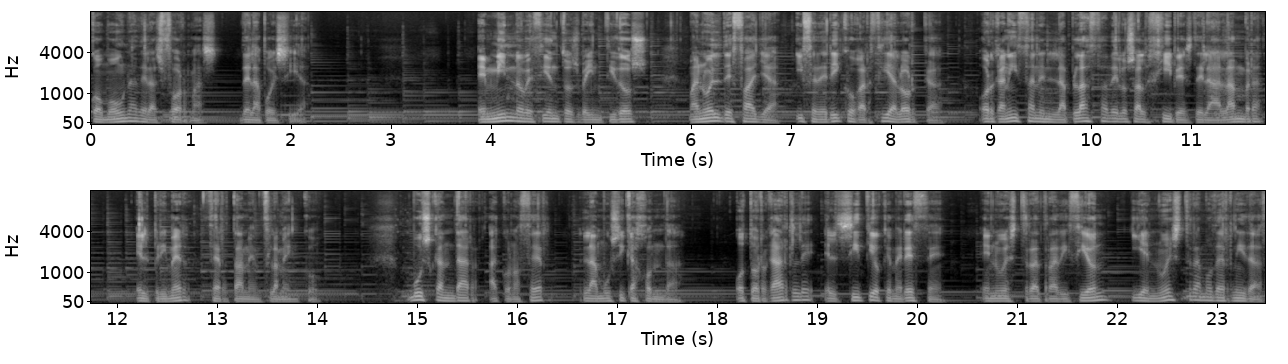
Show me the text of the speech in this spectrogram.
como una de las formas de la poesía. En 1922, Manuel de Falla y Federico García Lorca organizan en la Plaza de los Aljibes de la Alhambra el primer certamen flamenco. Buscan dar a conocer la música honda, otorgarle el sitio que merece en nuestra tradición y en nuestra modernidad.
